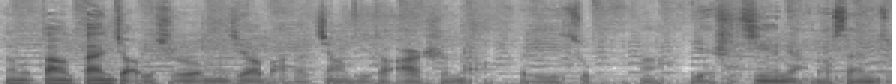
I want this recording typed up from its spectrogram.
那么当单脚的时候，我们就要把它降低到二十秒为一组啊，也是进行两到三组。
